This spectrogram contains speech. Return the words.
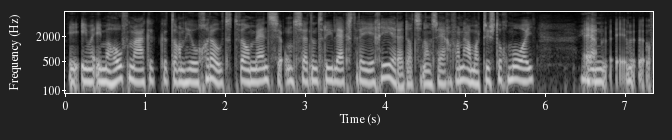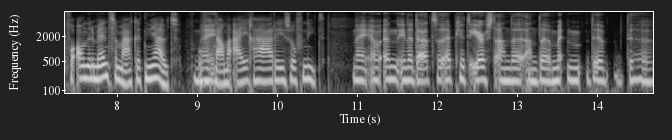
in mijn hoofd maak ik het dan heel groot. Terwijl mensen ontzettend relaxed reageren. Dat ze dan zeggen van, nou, maar het is toch mooi. Ja. En eh, voor andere mensen maakt het niet uit. Of Nee. het nou mijn eigen haar is of niet. Nee, en, en inderdaad eh, heb je het eerst aan de, aan de, de, de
